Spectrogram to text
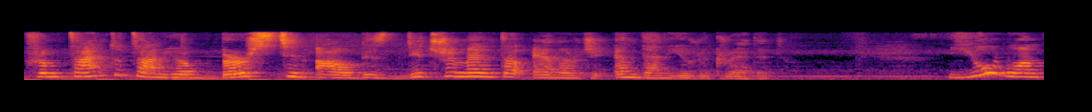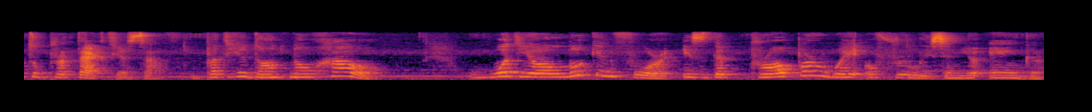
From time to time, you are bursting out this detrimental energy and then you regret it. You want to protect yourself, but you don't know how. What you are looking for is the proper way of releasing your anger.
